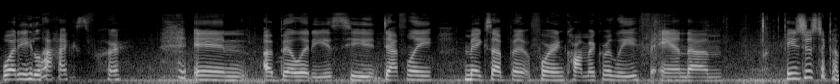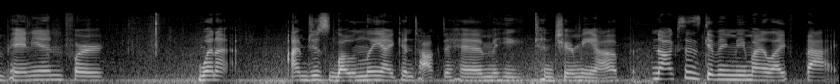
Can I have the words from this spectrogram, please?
what he lacks for in abilities, he definitely makes up for in comic relief, and um, he's just a companion for when I, I'm just lonely, I can talk to him, he can cheer me up. Knox is giving me my life back.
